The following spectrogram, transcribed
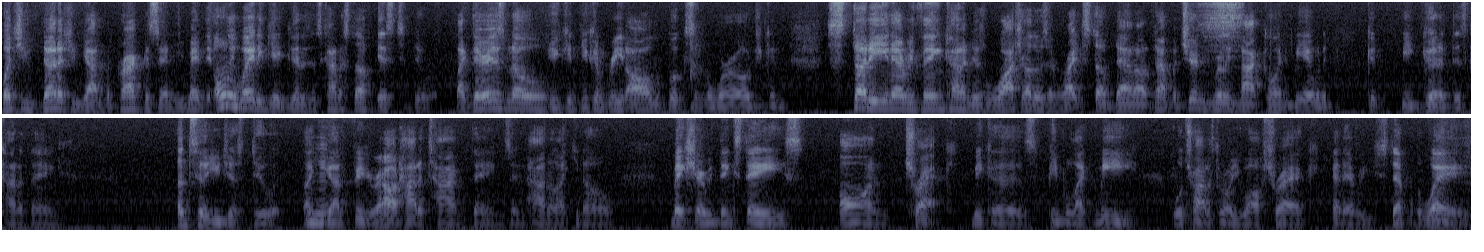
But you've done it. You've gotten the practice in. And you made. The only way to get good at this kind of stuff is to do it. Like there is no. You can you can read all the books in the world. You can study and everything. Kind of just watch others and write stuff down all the time. But you're really not going to be able to be good at this kind of thing until you just do it. Like you Mhm. got to figure out how to time things and how to like you know make sure everything stays on track because people like me will try to throw you off track at every step of the way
